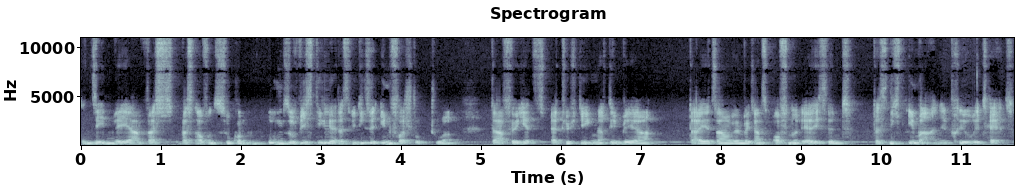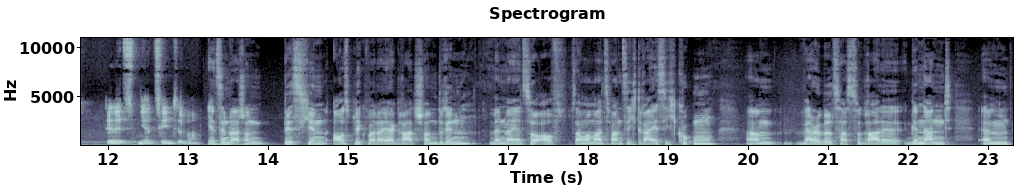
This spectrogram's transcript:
dann sehen wir ja, was, was auf uns zukommt. Umso wichtiger, dass wir diese Infrastruktur dafür jetzt ertüchtigen, nachdem wir ja da jetzt sagen, wenn wir ganz offen und ehrlich sind, das nicht immer eine Priorität der letzten Jahrzehnte war. Jetzt sind wir schon bisschen Ausblick war da ja gerade schon drin. Wenn wir jetzt so auf, sagen wir mal, 2030 gucken, ähm, Variables hast du gerade genannt, ähm,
